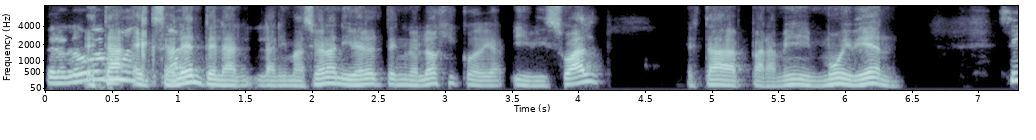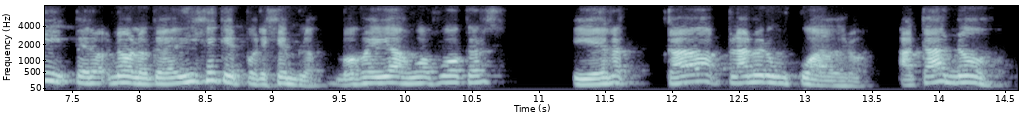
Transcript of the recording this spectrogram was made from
pero no Está excelente la, la, animación a nivel tecnológico y visual. Está para mí muy bien. Sí, pero no, lo que dije que, por ejemplo, vos veías Wolf Walkers y era, cada plano era un cuadro. Acá no.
